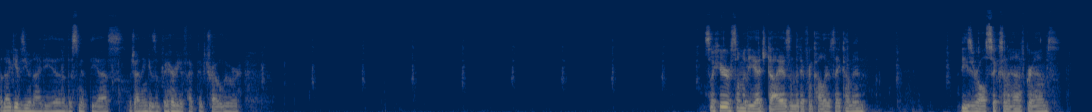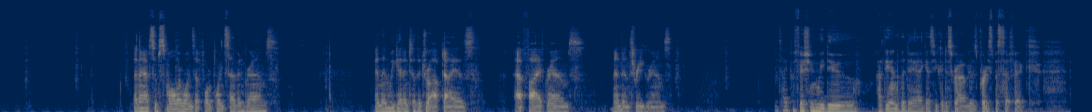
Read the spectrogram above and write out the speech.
But that gives you an idea of the Smith DS, which I think is a very effective trout lure. So here are some of the edge dias and the different colors they come in. These are all six and a half grams. Then I have some smaller ones at 4.7 grams. And then we get into the drop dias at five grams and then three grams. The type of fishing we do at the end of the day, I guess you could describe it as pretty specific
